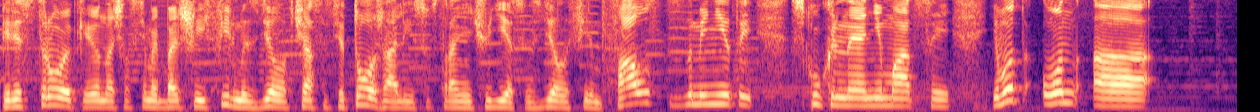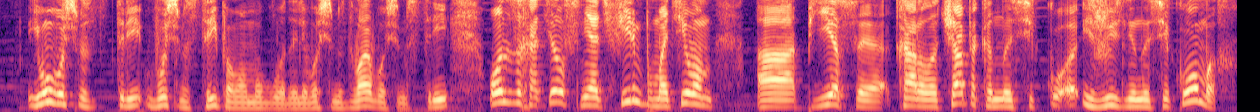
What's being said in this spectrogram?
перестройка, и он начал снимать большие фильмы, сделал, в частности, тоже «Алису в стране чудес», и сделал фильм «Фауст» знаменитый с кукольной анимацией. И вот он э, ему 83, 83 по-моему, года, или 82, 83, он захотел снять фильм по мотивам а, пьесы Карла Чапика «Насеко... «Из жизни насекомых»,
